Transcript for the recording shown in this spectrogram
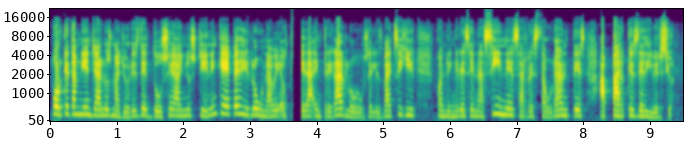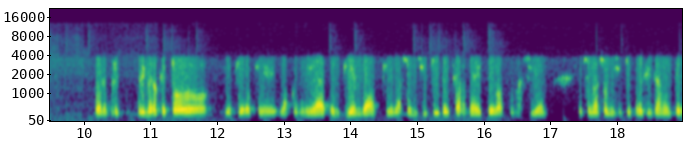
porque también ya los mayores de 12 años tienen que pedirlo una vez, o entregarlo, o se les va a exigir cuando ingresen a cines, a restaurantes, a parques de diversión. Bueno, primero que todo, yo quiero que la comunidad entienda que la solicitud del carnet de vacunación es una solicitud precisamente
